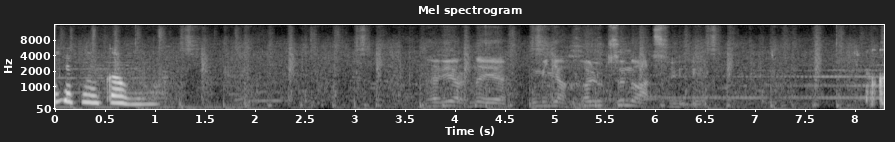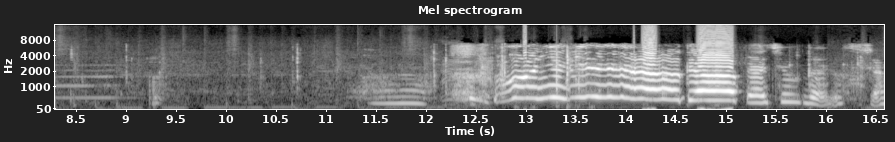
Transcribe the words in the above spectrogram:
Видит никого. Наверное, у меня галлюцинации. О, нет, нет, я опять ударился.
